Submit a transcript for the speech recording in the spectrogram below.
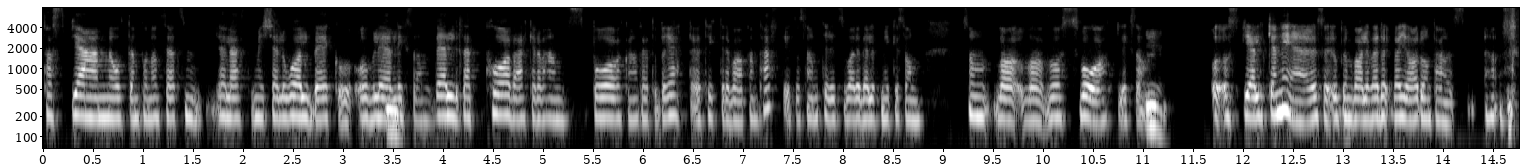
ta spjärn mot den på något sätt. Som jag läste Michel Houellebecq och, och blev mm. liksom väldigt påverkad av hans språk och hans sätt att berätta. Jag tyckte det var fantastiskt och samtidigt så var det väldigt mycket som, som var, var, var svårt. Liksom. Mm och spjälka ner. Så uppenbarligen var jag då inte hans, hans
